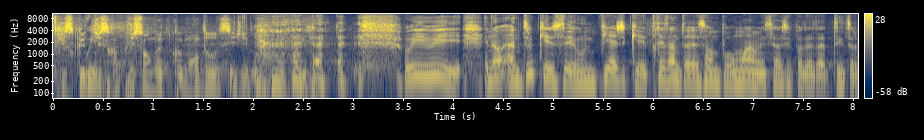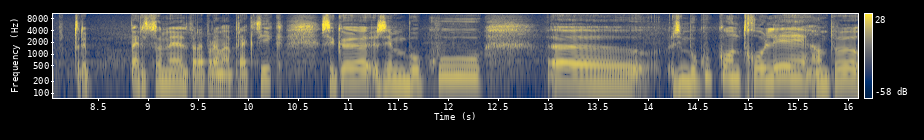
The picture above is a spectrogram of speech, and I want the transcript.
Puisque tu seras plus en mode commando, si j'ai bien compris. oui, oui. Non, un truc, c'est un piège qui est très intéressant pour moi, mais ça, c'est peut-être à titre très personnel par rapport à ma pratique, c'est que j'aime beaucoup euh, j'aime beaucoup contrôler un peu,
